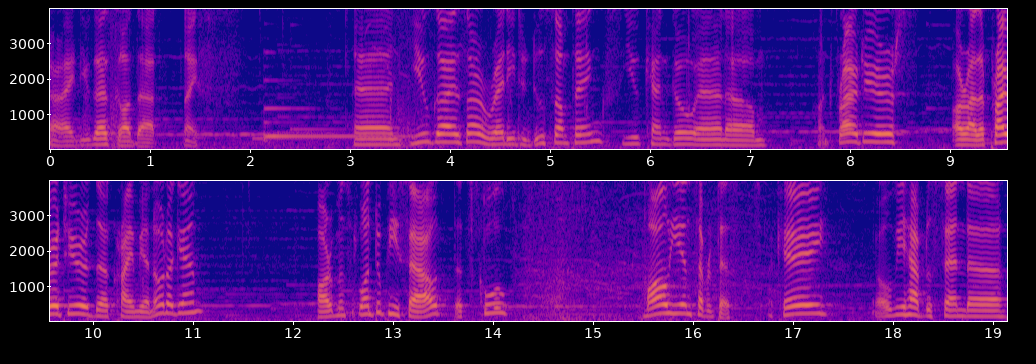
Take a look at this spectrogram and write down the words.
Alright, you guys got that. Nice. And you guys are ready to do some things. You can go and um, privateers, or rather privateer the Crimea node again. Ottomans want to peace out. That's cool. Malian separatists. Okay. Well, we have to send a... Uh,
